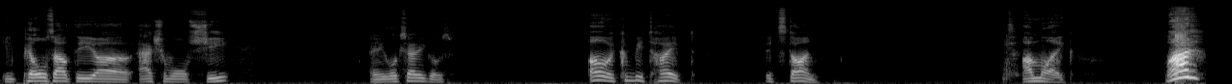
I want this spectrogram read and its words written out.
He pulls out the uh, actual sheet, and he looks at it. He goes, "Oh, it could be typed. It's done." I'm like, "What?"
